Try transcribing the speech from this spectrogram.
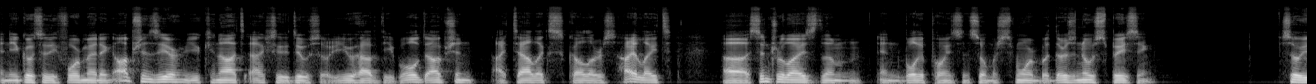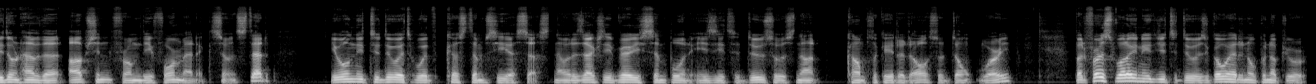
and you go to the formatting options here, you cannot actually do so. You have the bold option, italics, colors, highlight, uh, centralize them, and bullet points and so much more, but there's no spacing. So you don't have that option from the formatting. So instead, you will need to do it with custom css now it is actually very simple and easy to do so it's not complicated at all so don't worry. But first what i need you to do is go ahead and open up your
